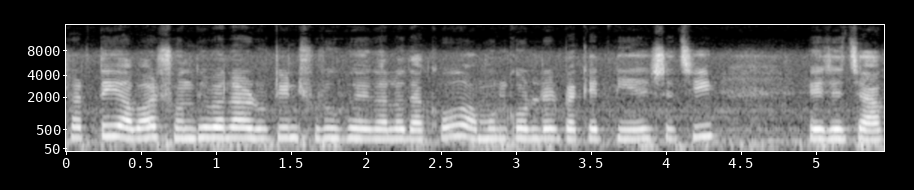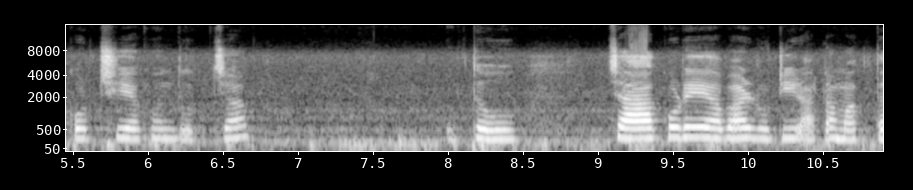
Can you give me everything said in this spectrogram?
সারতেই আবার সন্ধেবেলা রুটিন শুরু হয়ে গেল। দেখো, আমুল গোল্ডের প্যাকেট নিয়ে এসেছি। এই যে চা করছি এখন দুধ চা। তো চা করে আবার রুটির আটা মাখতে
